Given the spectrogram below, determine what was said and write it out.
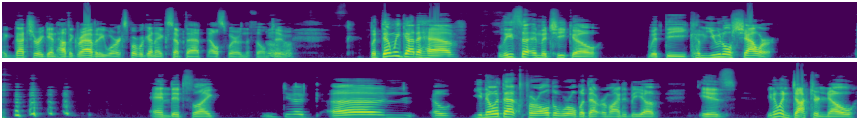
I'm not sure again how the gravity works, but we're going to accept that elsewhere in the film too. Mhm. But then we got to have Lisa and Machiko with the communal shower. and it's like, you know, um, oh, you know what that, for all the world, but that reminded me of is, you know, when Dr. No,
